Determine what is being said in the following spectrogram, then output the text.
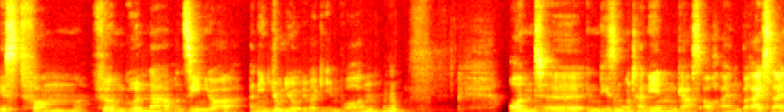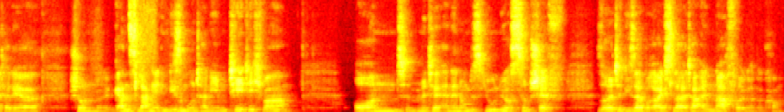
ist vom Firmengründer und Senior an den Junior übergeben worden. Mhm. Und äh, in diesem Unternehmen gab es auch einen Bereichsleiter, der schon ganz lange in diesem Unternehmen tätig war. Und mit der Ernennung des Juniors zum Chef sollte dieser Bereichsleiter einen Nachfolger bekommen.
